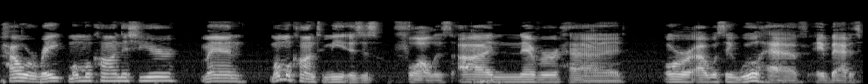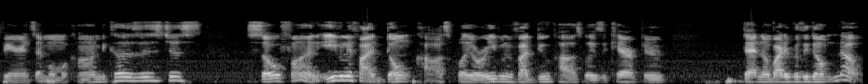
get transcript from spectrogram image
How will rate MomoCon this year? Man, MomoCon to me is just flawless. I never had, or I would say will have, a bad experience at MomoCon because it's just so fun. Even if I don't cosplay, or even if I do cosplay as a character that nobody really don't know,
